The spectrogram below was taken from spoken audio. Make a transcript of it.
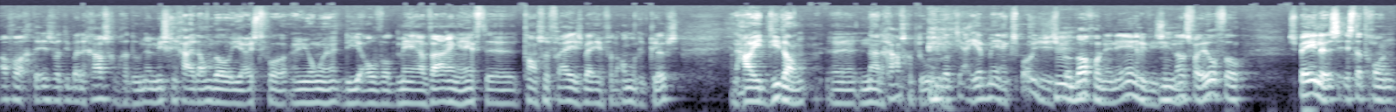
afwachten is wat hij bij de graafschap gaat doen. En misschien ga je dan wel juist voor een jongen die al wat meer ervaring heeft, eh, transfervrij is bij een van de andere clubs. En haal je die dan eh, naar de graafschap toe. Omdat ja, je hebt meer exposure. Je speelt Mm. wel gewoon in de Eredivisie. En dat is voor heel veel spelers is dat gewoon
